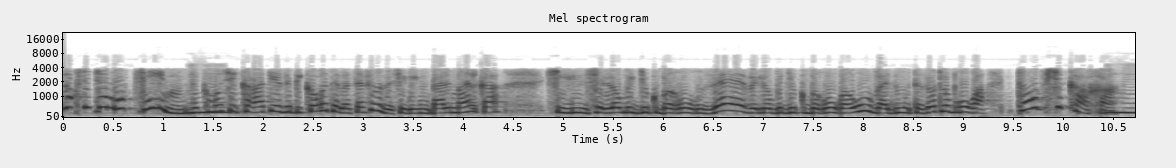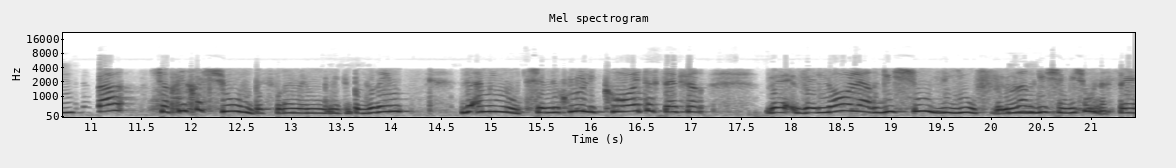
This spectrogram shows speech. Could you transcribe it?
לא חושבת שהם רוצים. וכמו שקראתי איזה ביקורת על הספר הזה של ענבל מלכה, שלא בדיוק ברור זה, ולא בדיוק ברור ההוא, והדמות הזאת לא ברורה. טוב שככה. הדבר שהכי חשוב בספרים למתבגרים זה אמינות, שהם יוכלו לקרוא את הספר ו- ולא להרגיש שום זיוף, ולא להרגיש שמישהו מנסה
